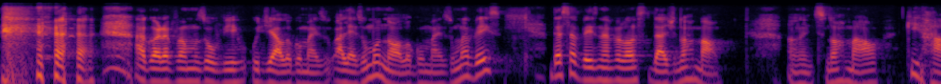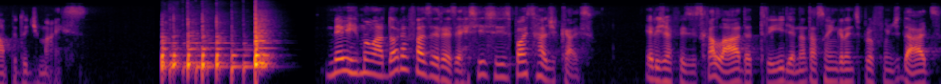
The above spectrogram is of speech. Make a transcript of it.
Agora vamos ouvir o diálogo mais, aliás, o monólogo mais uma vez, dessa vez na velocidade normal. Antes normal que rápido demais. Meu irmão adora fazer exercícios e esportes radicais. Ele já fez escalada, trilha, natação em grandes profundidades,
